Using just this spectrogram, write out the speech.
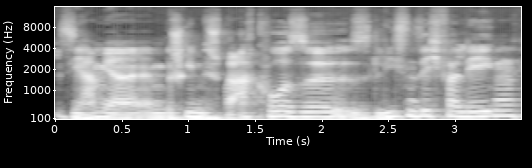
Sie haben ja ähm, beschrieben, Sprachkurse ließen sich verlegen.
